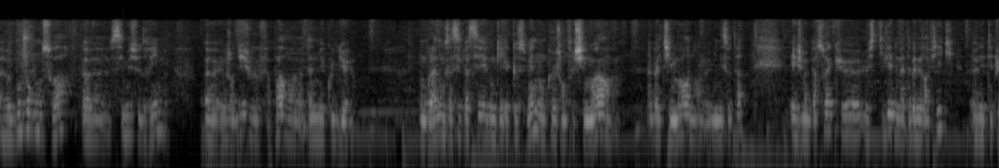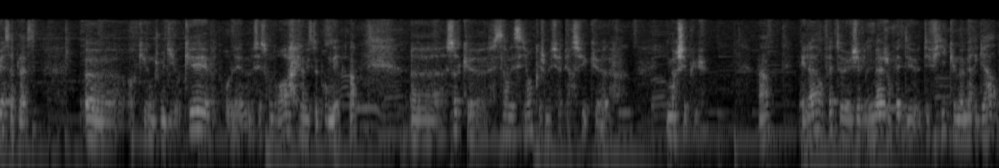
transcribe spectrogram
Euh, bonjour, bonsoir, euh, c'est Monsieur Dream euh, et aujourd'hui je vais vous faire part d'un de mes coups de gueule. Donc voilà, donc ça s'est passé donc, il y a quelques semaines, donc je rentrais chez moi à Baltimore dans le Minnesota et je m'aperçois que le stylet de ma tablette graphique n'était plus à sa place. Ok, donc je me dis ok, pas de problème, c'est son droit, il a envie de se promener. Hein. Sauf que c'est en l'essayant que je me suis aperçu que il marchait plus. Hein. Et là, en fait, euh, j'avais l'image en fait des, filles que ma mère garde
